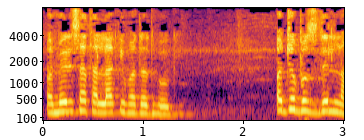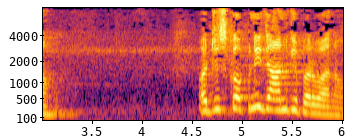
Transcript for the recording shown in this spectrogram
اور میرے ساتھ اللہ کی مدد ہوگی اور جو بزدل نہ ہو اور جس کو اپنی جان کی پرواہ نہ ہو۔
